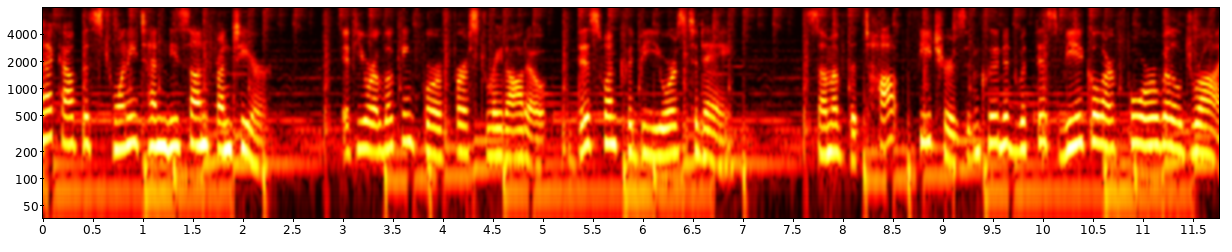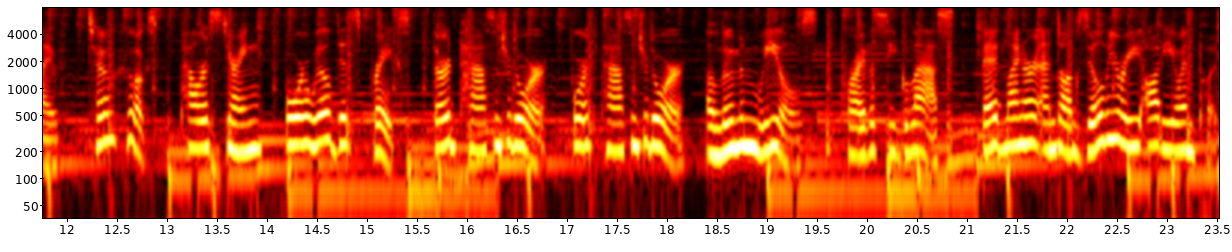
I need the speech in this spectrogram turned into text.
check out this 2010 Nissan Frontier. If you are looking for a first-rate auto, this one could be yours today. Some of the top features included with this vehicle are 4-wheel drive, tow hooks, power steering, 4-wheel disc brakes, third passenger door, fourth passenger door, aluminum wheels, privacy glass, bed liner and auxiliary audio input.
